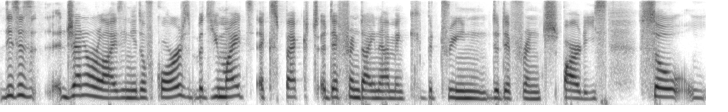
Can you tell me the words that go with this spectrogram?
this is generalizing it, of course, but you might expect a different dynamic between the different parties. So,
